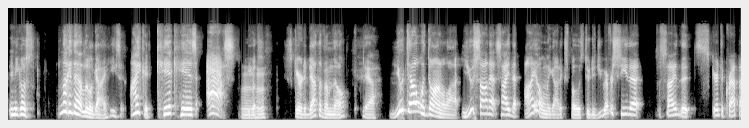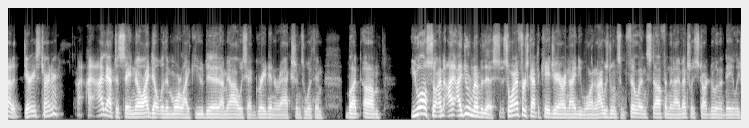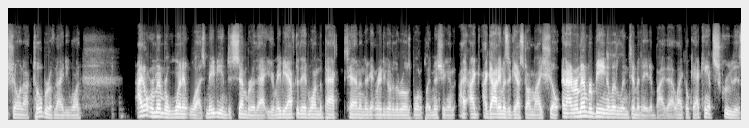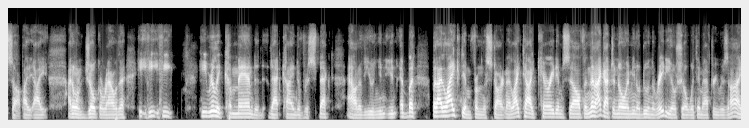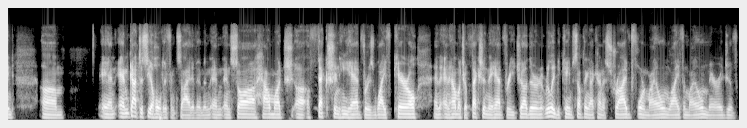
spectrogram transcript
And he goes, look at that little guy. He said, I could kick his ass. Mm-hmm. He goes, mm-hmm. scared to death of him, though. Yeah. You dealt with Don a lot. You saw that side that I only got exposed to. Did you ever see that side that scared the crap out of Darius Turner? I, would have to say no. I dealt with him more like you did. I mean, I always had great interactions with him, but um, you also, I, mean, I, I do remember this. So when I first got to KJR in '91, and I was doing some fill-in stuff, and then I eventually started doing a daily show in October of '91. I don't remember when it was. Maybe in December of that year. Maybe after they had won the Pac-10 and they're getting ready to go to the Rose Bowl to play Michigan. I, I, I got him as a guest on my show, and I remember being a little intimidated by that. Like, okay, I can't screw this up. I I, I don't want to joke around with that. He he he he really commanded that kind of respect out of you. And you, you, but but I liked him from the start, and I liked how he carried himself. And then I got to know him, you know, doing the radio show with him after he resigned, um, and and got to see a whole different side of him, and and and saw how much uh, affection he had for his wife Carol, and and how much affection they had for each other, and it really became something I kind of strived for in my own life and my own marriage of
